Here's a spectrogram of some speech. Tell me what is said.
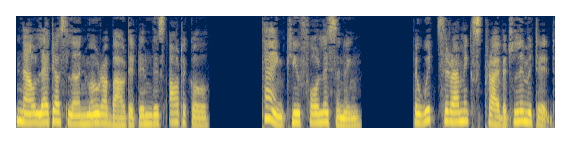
Now let us learn more about it in this article. Thank you for listening. Pavit Ceramics Private Limited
